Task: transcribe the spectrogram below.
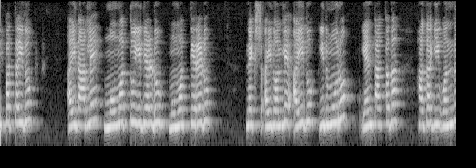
ಇಪ್ಪತ್ತೈದು, ಐದಾರ್ಲೆ ಮೂವತ್ತು, ಇದೆರಡು, ಮೂವತ್ತೆರಡು ನೆಕ್ಸ್ಟ್ ಐದು ಅಂದ್ಲೆ ಐದು, ಇದು ಮೂರು, ಎಂಟು ಆಗ್ತದ. ಹಾಗಾಗಿ ಒಂದು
